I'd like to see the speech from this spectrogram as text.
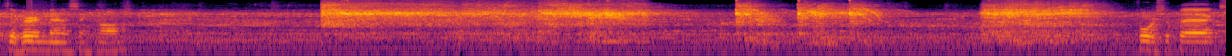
It's a very menacing hum. Force effects.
